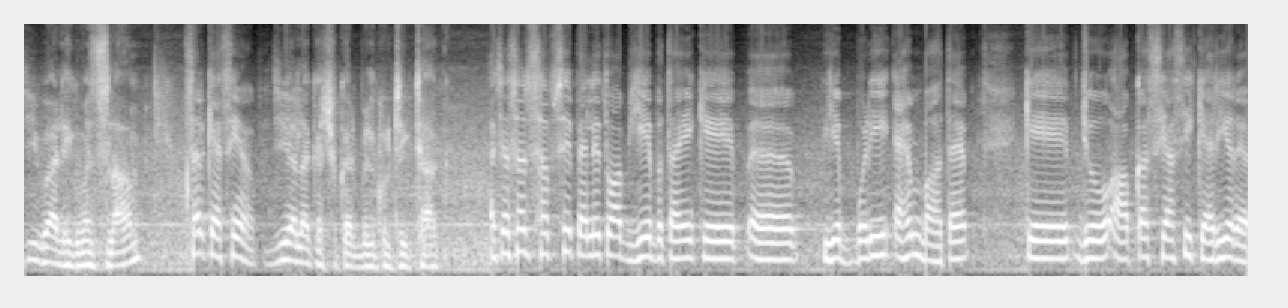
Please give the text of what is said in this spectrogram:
जी वालेकुम अस्सलाम। सर कैसे हैं आप? जी अल्लाह का शुक्र बिल्कुल ठीक ठाक। अच्छा सर सबसे पहले तो आप ये बताएँ कि ये बड़ी अहम बात है कि जो आपका सियासी कैरियर है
